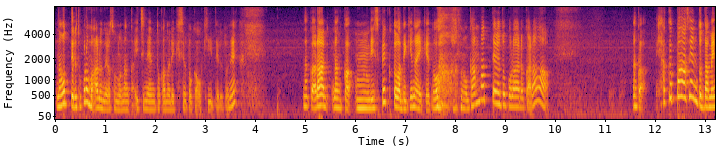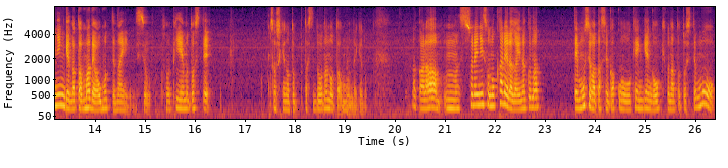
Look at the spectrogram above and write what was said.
治ってるところもあるのよそのなんか1年とかの歴史とかを聞いてるとね。だからなんかうんリスペクトはできないけど あの頑張ってるところあるからなんか100%ダメ人間だとまでは思ってないんですよその PM として組織のトップとしてどうなのとは思うんだけど。だから、うん、それにその彼らがいなくなってもし私がこう権限が大きくなったとしても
